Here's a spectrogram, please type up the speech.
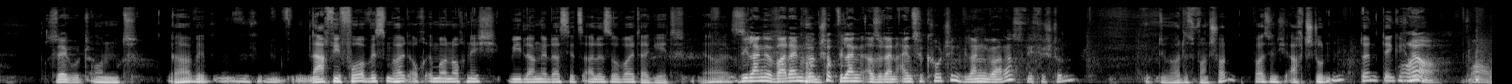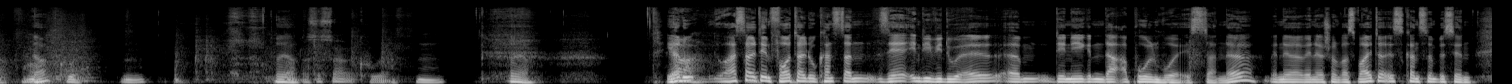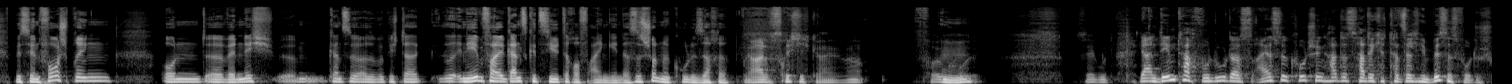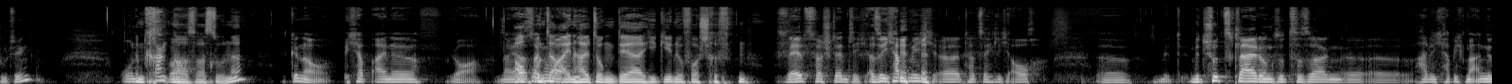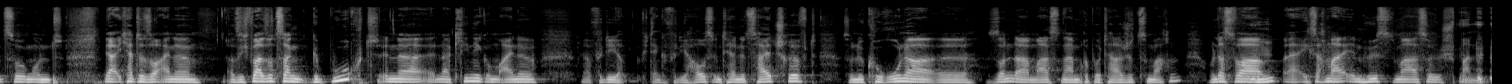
Sehr gut. Und ja, wir, nach wie vor wissen wir halt auch immer noch nicht, wie lange das jetzt alles so weitergeht. Ja, wie lange war dein kommt, Workshop? Wie lange, also dein Einzelcoaching? Wie lange war das? Wie viele Stunden? Ja, das waren schon, weiß ich nicht, acht Stunden, dann denke ich. Oh mal. ja, wow. Ja, ja. cool. Mhm. Ja, ja. Das ist ja cool. Mhm. Ja, ja. Ja, ja. Du, du hast halt den Vorteil, du kannst dann sehr individuell ähm, denjenigen da abholen, wo er ist dann, ne? Wenn er, wenn er schon was weiter ist, kannst du ein bisschen, bisschen vorspringen und äh, wenn nicht, ähm, kannst du also wirklich da in jedem Fall ganz gezielt darauf eingehen. Das ist schon eine coole Sache. Ja, das ist richtig geil. Ja. Voll mhm. cool. Sehr gut. Ja, an dem Tag, wo du das Einzelcoaching hattest, hatte ich tatsächlich ein Business-Fotoshooting. Im Krankenhaus war, warst du, ne? Genau. Ich habe eine, ja, naja. Auch unter mal, Einhaltung der Hygienevorschriften. Selbstverständlich. Also ich habe mich äh, tatsächlich auch äh, mit mit Schutzkleidung sozusagen äh, äh, hatte ich habe ich mal angezogen und ja ich hatte so eine also ich war sozusagen gebucht in der in der Klinik um eine ja für die ich denke für die hausinterne Zeitschrift so eine Corona äh, Sondermaßnahmenreportage zu machen und das war mhm. äh, ich sag mal im höchsten Maße spannend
